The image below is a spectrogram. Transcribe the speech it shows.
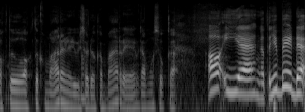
Waktu waktu kemarin di episode kemarin kamu suka Oh iya, nggak taunya beda.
